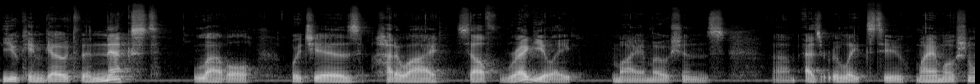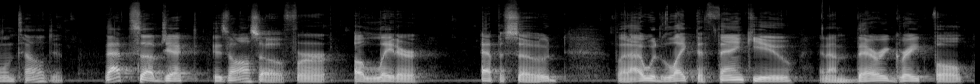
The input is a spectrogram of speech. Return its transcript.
you can go to the next level, which is how do I self regulate my emotions? Um, as it relates to my emotional intelligence. That subject is also for a later episode, but I would like to thank you, and I'm very grateful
